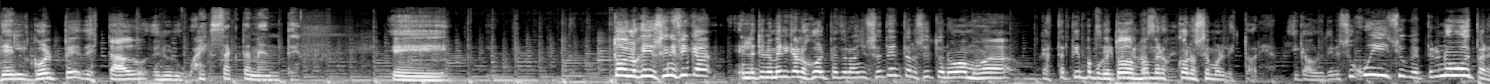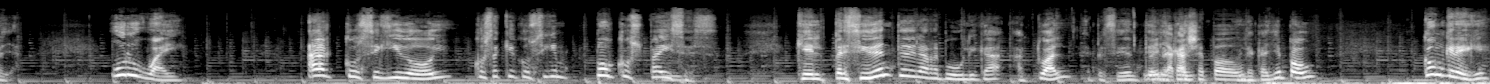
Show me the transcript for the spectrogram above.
del golpe de Estado en Uruguay. Exactamente. Eh, todo lo que ello significa, en Latinoamérica los golpes de los años 70, ¿no es cierto? No vamos a gastar tiempo porque Sí, todos porque más o menos conocemos la historia. Y cada uno tiene su juicio, pe- pero no voy para allá. Uruguay ha conseguido hoy cosas que consiguen pocos países. Que el presidente de la República actual, el presidente Luis Lacalle Pou. Luis Lacalle Pou, congregue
